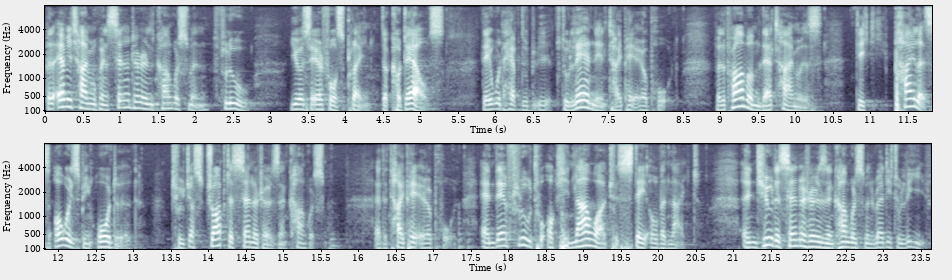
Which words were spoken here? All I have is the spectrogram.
But every time when senators and congressmen flew US Air Force plane, the CODELs, they would have to, be, to land in Taipei airport. But the problem that time was the pilots always been ordered to just drop the senators and congressmen at the Taipei airport and then flew to Okinawa to stay overnight until the senators and congressmen ready to leave.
